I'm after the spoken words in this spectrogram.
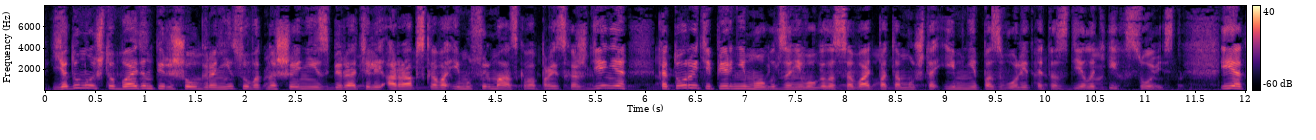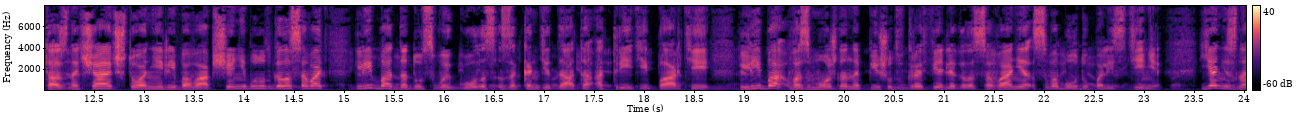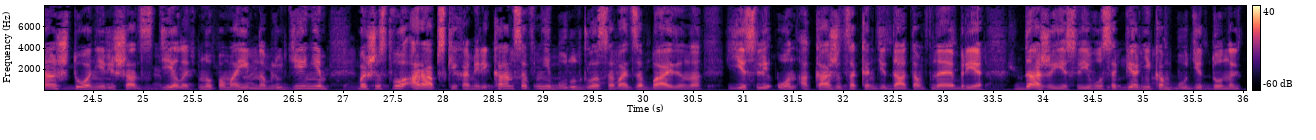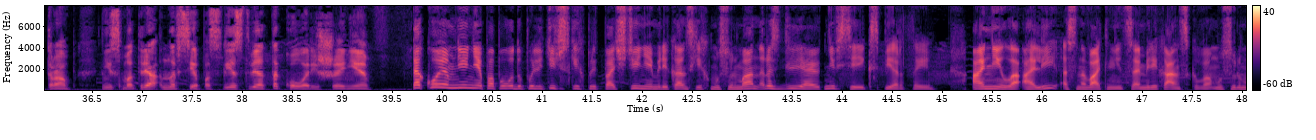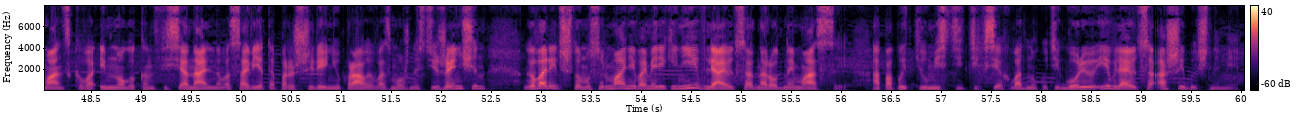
Я думаю, что Байден перешел границу в отношении избирателей арабского и мусульманского происхождения, которые теперь не могут за него голосовать, потому что им не позволит это сделать их совесть. И это означает, что они либо вообще не будут голосовать, либо отдадут свой голос за кандидата от третьей партии, либо, возможно, напишут в графе для голосования «Свободу Палестине». Я не знаю, что они решат сделать, но по моим наблюдениям, большинство арабских американцев не будут голосовать за Байдена, если он окажется кандидатом в ноябре, даже если его соперником будет Дональд Трамп, несмотря на все последствия такого решения. Такое мнение по поводу политических предпочтений американских мусульман разделяют не все эксперты. Анила Али, основательница Американского мусульманского и многоконфессионального совета по расширению прав и возможностей женщин, говорит, что мусульмане в Америке не являются однородной массой, а попытки уместить их всех в одну категорию являются ошибочными.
